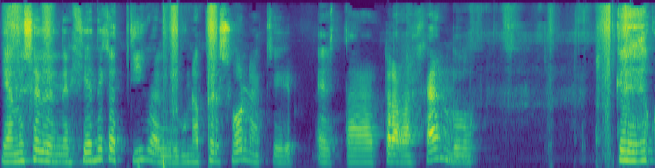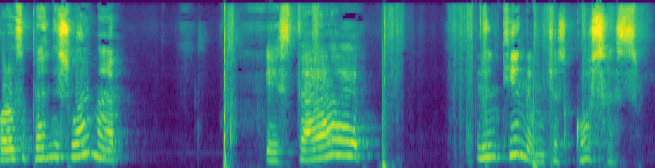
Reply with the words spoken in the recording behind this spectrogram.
llámese la energía negativa de alguna persona que está trabajando, que de acuerdo a su plan de su alma está, no entiende muchas cosas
